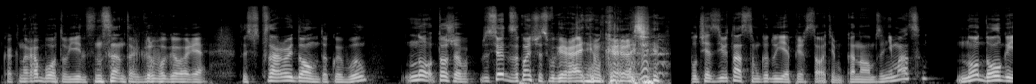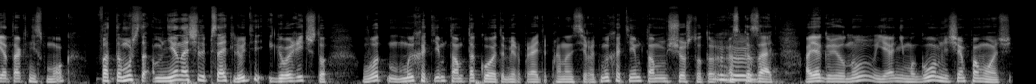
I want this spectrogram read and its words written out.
как на работу в Ельцин-центр, грубо говоря. То есть второй дом такой был. Ну, тоже, все это закончилось выгоранием, короче. Получается, в 2019 году я перестал этим каналом заниматься, но долго я так не смог, потому что мне начали писать люди и говорить, что вот мы хотим там такое-то мероприятие проанонсировать, мы хотим там еще что-то mm-hmm. рассказать. А я говорил, ну, я не могу вам ничем помочь.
